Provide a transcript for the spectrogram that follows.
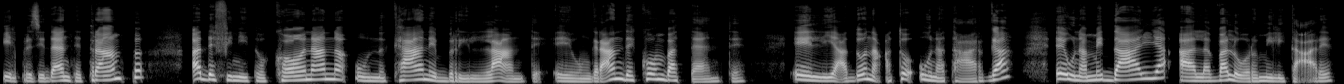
Il presidente Trump ha definito Conan un cane brillante e un grande combattente e gli ha donato una targa e una medaglia al valor militare.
